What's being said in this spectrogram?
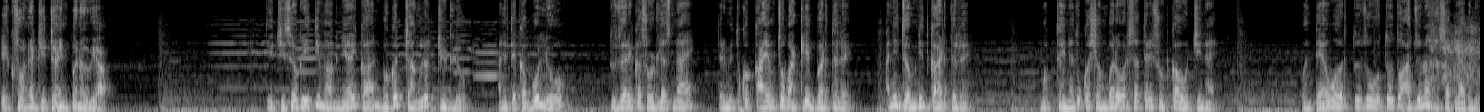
एक सोन्याची चैन पण हव्या त्याची सगळी ती मागणी ऐकान भगत चांगलोच चिडलो आणि तेका बोललो तू जर एका सोडलंच नाही तर मी तुका कायमचो बाटलीत भरतलय आणि जमनीत गाडतलय. मग थैना तुका शंभर वर्षात तरी सुटका होची नाही. पण त्यावर तो जो होतो तो अजूनच हसाक लागलो.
